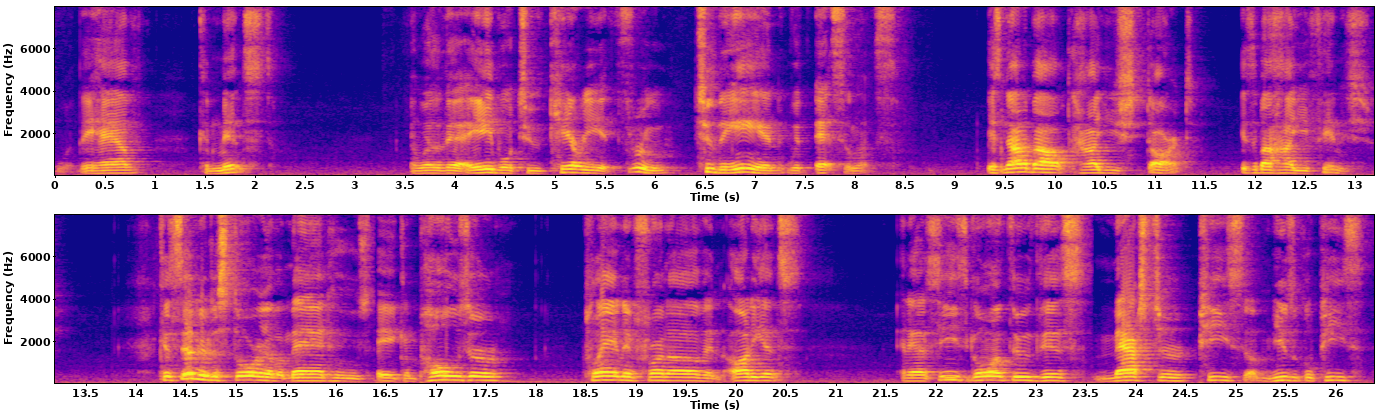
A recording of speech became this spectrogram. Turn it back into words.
what they have commenced and whether they're able to carry it through to the end with excellence. It's not about how you start, it's about how you finish. Consider the story of a man who's a composer playing in front of an audience. And as he's going through this masterpiece, a musical piece,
